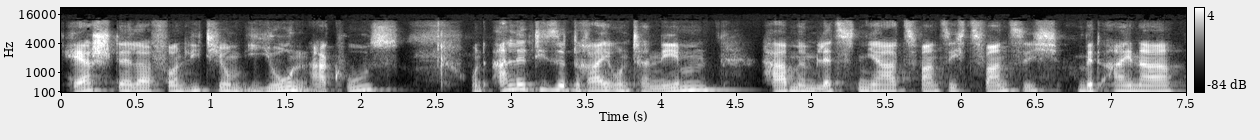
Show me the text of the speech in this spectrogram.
Hersteller von Lithium-Ionen-Akkus. Und alle diese drei Unternehmen haben im letzten Jahr 2020 mit einer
